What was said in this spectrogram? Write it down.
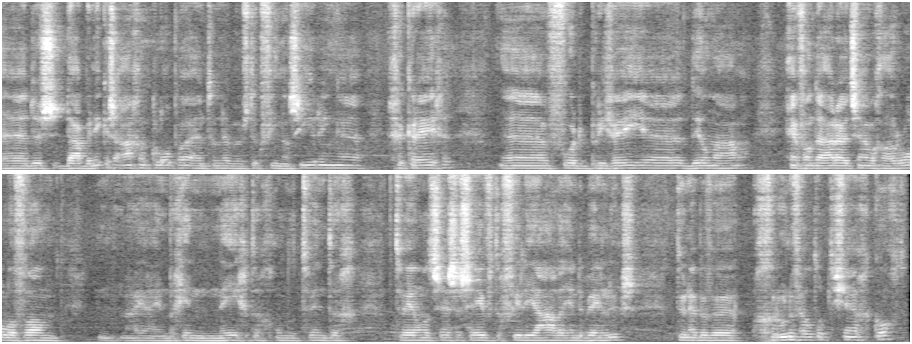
Eh, dus daar ben ik eens aan gaan kloppen en toen hebben we een stuk financiering eh, gekregen eh, voor de privé deelname. En van daaruit zijn we gaan rollen van, nou ja, in het begin 90, 120, 276 filialen in de Benelux. Toen hebben we Groeneveld Opticien gekocht.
